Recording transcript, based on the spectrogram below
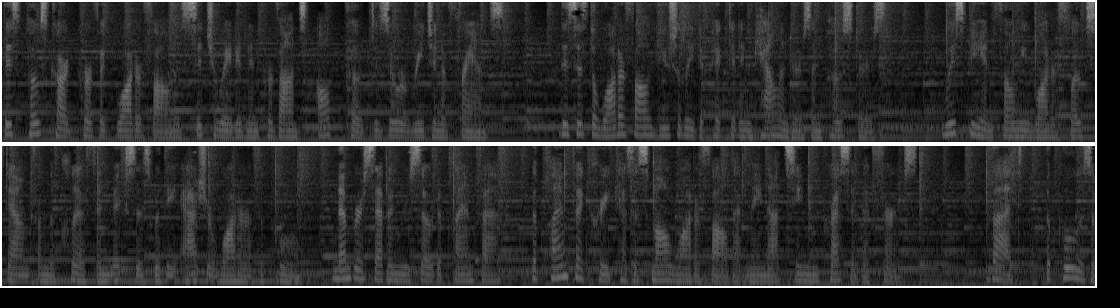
This postcard perfect waterfall is situated in Provence Alpes Côte d'Azur region of France. This is the waterfall usually depicted in calendars and posters. Wispy and foamy water floats down from the cliff and mixes with the azure water of the pool. Number 7 Ruisseau de Planfa. The Planfa Creek has a small waterfall that may not seem impressive at first. But, the pool is a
